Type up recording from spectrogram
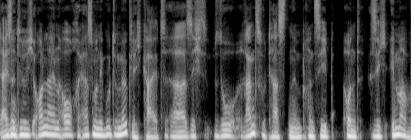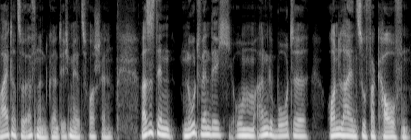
da ist natürlich online auch erstmal eine gute Möglichkeit, äh, sich so ranzutasten im Prinzip und sich immer weiter zu öffnen, könnte ich mir jetzt vorstellen. Was ist denn notwendig, um Angebote online zu verkaufen?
